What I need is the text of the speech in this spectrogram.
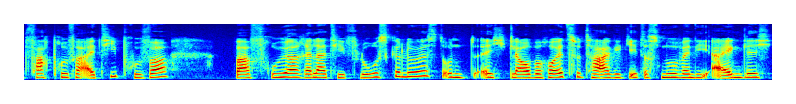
Fachprüfer, IT-Prüfer, war früher relativ losgelöst und ich glaube, heutzutage geht es nur, wenn die eigentlich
